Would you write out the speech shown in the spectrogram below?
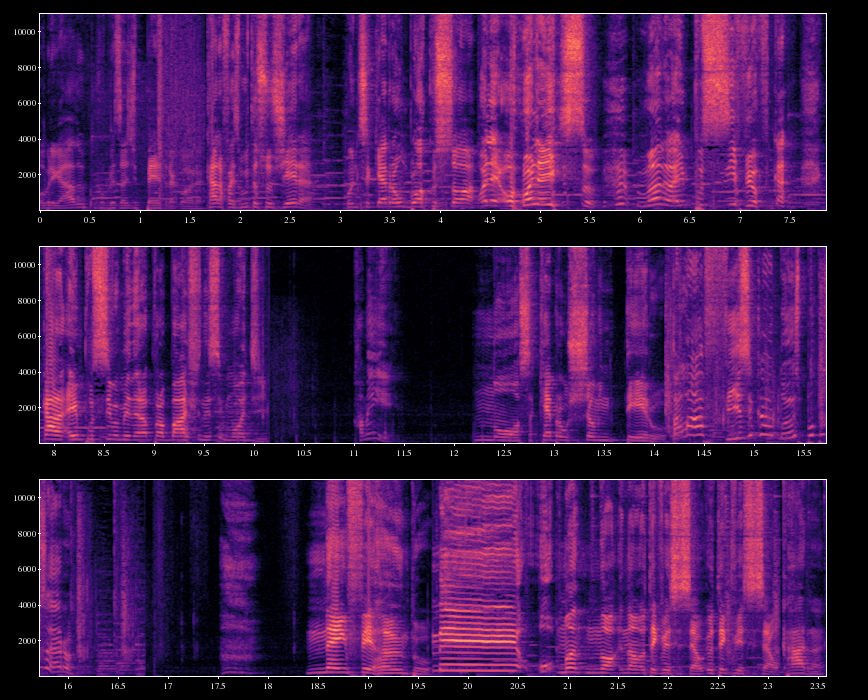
Obrigado. Vou precisar de pedra agora. Cara, faz muita sujeira quando você quebra um bloco só. Olha, olha isso. Mano, é impossível ficar... Cara, é impossível minerar pra baixo nesse mod. Calma aí. Nossa, quebra o chão inteiro. Tá lá, física 2.0. Nem ferrando. Meu... Oh, mano, não, eu tenho que ver esse céu. Eu tenho que ver esse céu. Cara,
